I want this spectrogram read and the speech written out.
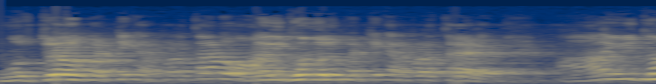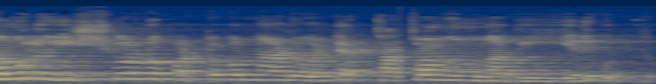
ముద్రలు పట్టి కనపడతాడు ఆయుధములు పట్టి కనపడతాడు. ఆయుధములు ఈశ్వరుడు పట్టుకున్నాడు అంటే తత్వమున్నది అని గుర్తు.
